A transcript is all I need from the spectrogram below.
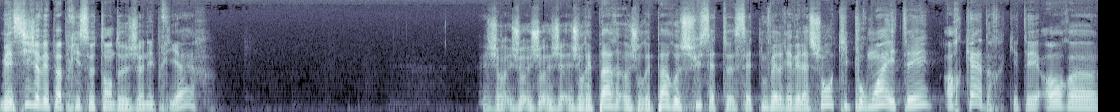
Mais si j'avais pas pris ce temps de jeûne et prière, j'aurais pas, j'aurais pas reçu cette, cette, nouvelle révélation qui pour moi était hors cadre, qui était hors, euh,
